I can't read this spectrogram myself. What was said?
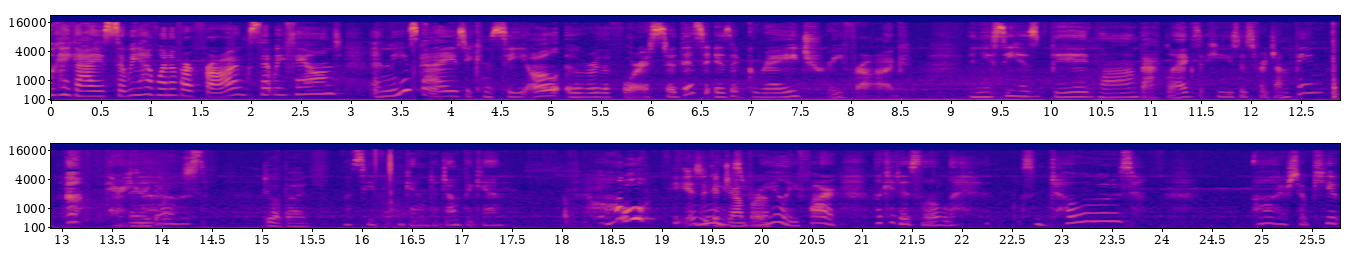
Okay guys, so we have one of our frogs that we found and these guys you can see all over the forest. So this is a gray tree frog and you see his big long back legs that he uses for jumping. there he there goes. he goes. Do it, bud. Let's see if we can get him to jump again. Oh, he is a good jumper. really far. Look at his little legs and toes. Oh, they're so cute.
